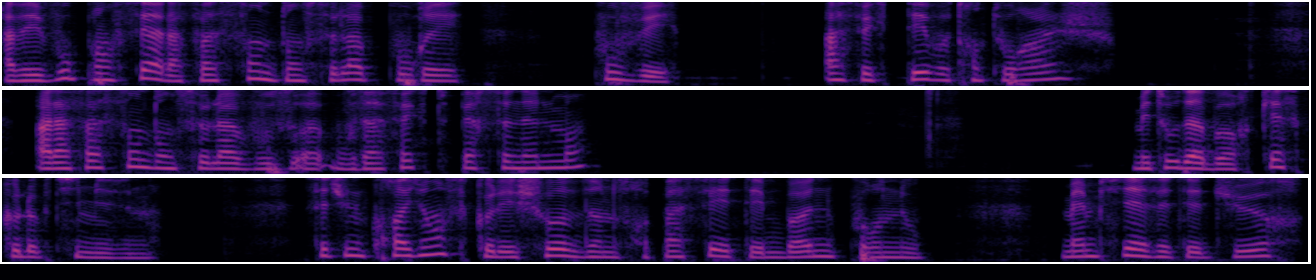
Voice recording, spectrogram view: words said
Avez-vous pensé à la façon dont cela pourrait pouvez affecter votre entourage à la façon dont cela vous, vous affecte personnellement? Mais tout d'abord, qu'est-ce que l'optimisme? C'est une croyance que les choses de notre passé étaient bonnes pour nous. Même si elles étaient dures,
